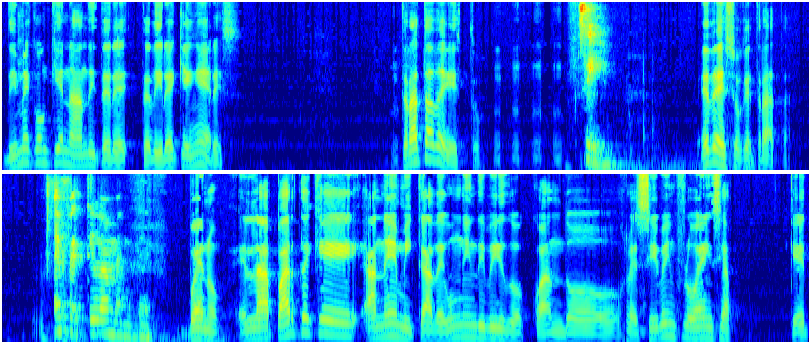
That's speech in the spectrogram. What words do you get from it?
dime con quién anda y te, diré quién eres. ¿Trata de esto? Sí. ¿Es de eso que trata? Efectivamente. Bueno, en la parte que anémica de un individuo cuando recibe influencias que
